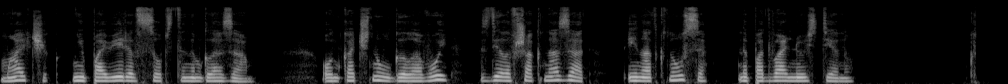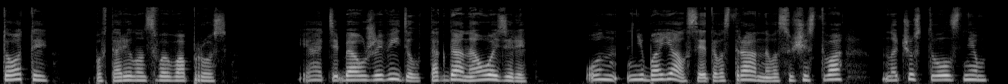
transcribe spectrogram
Мальчик не поверил собственным глазам. Он качнул головой, сделав шаг назад, и наткнулся на подвальную стену. «Кто ты?» — повторил он свой вопрос. «Я тебя уже видел тогда на озере». Он не боялся этого странного существа, но чувствовал с ним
